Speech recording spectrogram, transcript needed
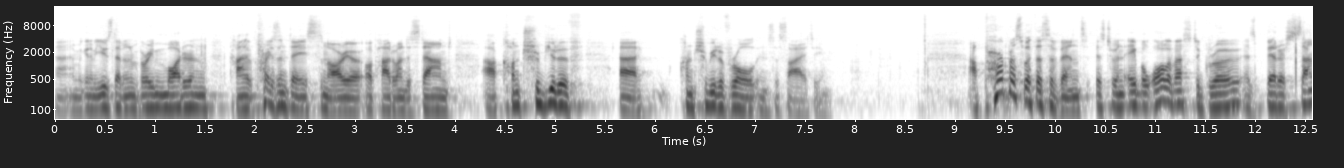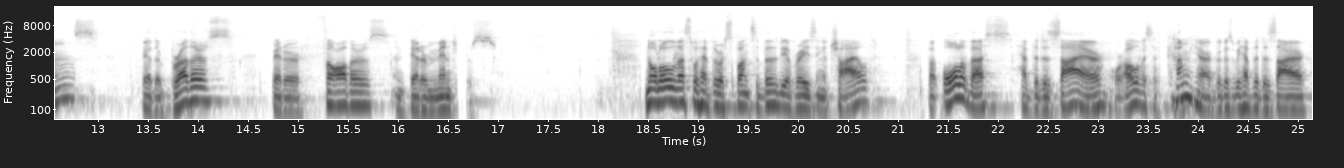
Uh, and we're going to use that in a very modern, kind of present day scenario of how to understand our contributive, uh, contributive role in society. Our purpose with this event is to enable all of us to grow as better sons, better brothers, better fathers, and better mentors. Not all of us will have the responsibility of raising a child, but all of us have the desire, or all of us have come here because we have the desire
